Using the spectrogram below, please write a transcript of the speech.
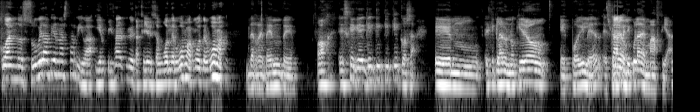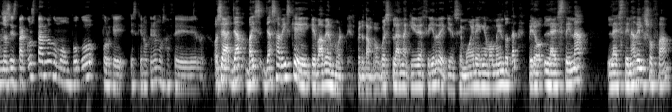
cuando sube la pierna hasta arriba y empieza el piruetaje, yo dije, Wonder Woman, Wonder Woman. De repente. Oh, es que, qué, qué, qué- qué cosa. Em, es que, claro, no quiero. Spoiler, es Claro. una película de mafias. Nos está costando como un poco porque es que no queremos hacer... O sea, ya, vais, ya sabéis que, que va a haber muertes, pero tampoco es plan aquí decir de quién se muere en el momento tal. Pero la escena, la escena del sofá,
